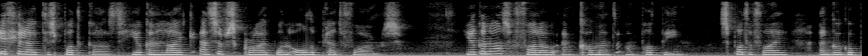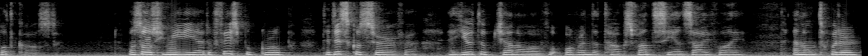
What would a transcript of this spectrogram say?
If you like this podcast, you can like and subscribe on all the platforms. You can also follow and comment on Podbean, Spotify, and Google Podcast. On social media, the Facebook group, the Discord server, and YouTube channel of Orinda Talks Fantasy and Sci-Fi, and on Twitter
